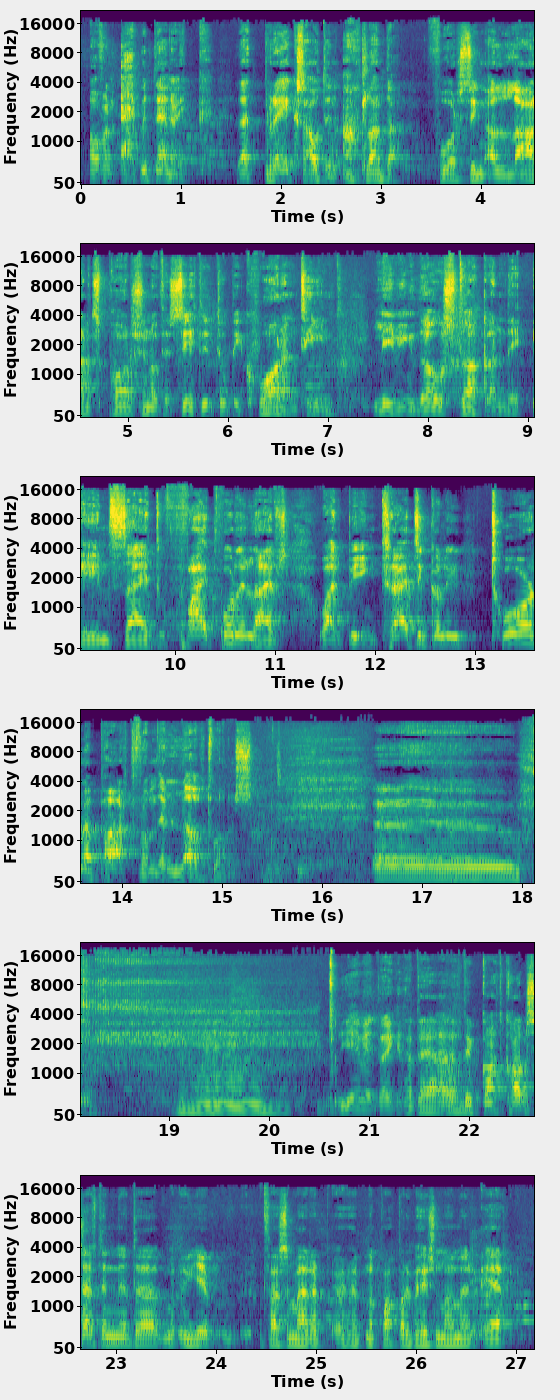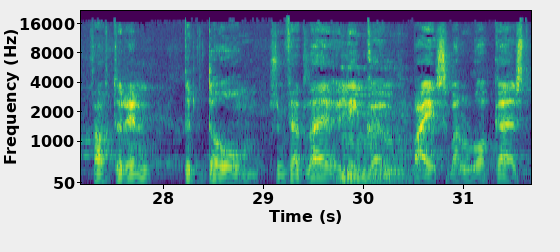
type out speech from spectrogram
of an epidemic that breaks out in Atlanta forcing a large portion of the city to be quarantined leaving those stuck on the inside to fight for their lives while being tragically torn apart from their loved ones. Uh, Ég veit það ekki, þetta er, þetta er gott konsept en þetta, ég, það sem er hérna, poppar upp í hausnum á mér er þátturinn The Dome sem fjallaði líka um bæ sem að lokaðist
